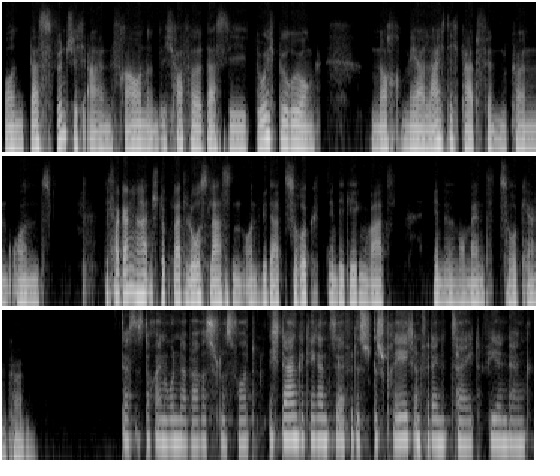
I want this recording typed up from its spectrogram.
Und das wünsche ich allen Frauen und ich hoffe, dass sie durch Berührung noch mehr Leichtigkeit finden können und die Vergangenheit ein Stück weit loslassen und wieder zurück in die Gegenwart, in den Moment zurückkehren können. Das ist doch ein wunderbares Schlusswort. Ich danke dir ganz sehr für das Gespräch und für deine Zeit. Vielen Dank.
